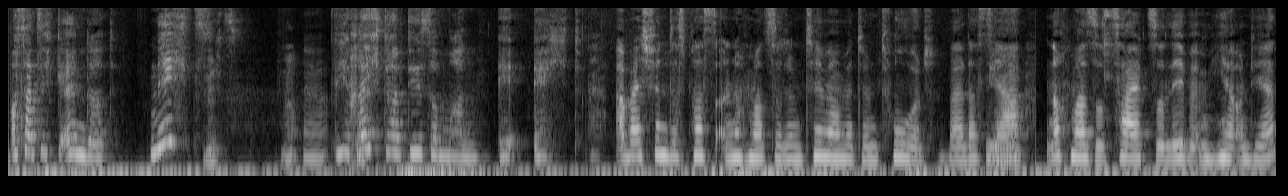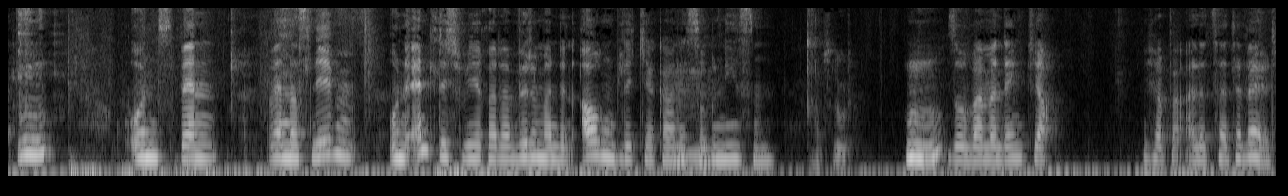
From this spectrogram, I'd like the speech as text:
Was hat sich geändert? Nichts. Nichts. Ja. Wie recht hat dieser Mann? Eh, echt. Aber ich finde, das passt auch nochmal zu dem Thema mit dem Tod, weil das ja, Ja. nochmal so zeigt, so lebe im Hier und Jetzt. Mhm. Und wenn, wenn das Leben unendlich wäre, dann würde man den Augenblick ja gar nicht so Mhm. genießen. Absolut. So, weil man denkt, ja, ich habe ja alle Zeit der Welt.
